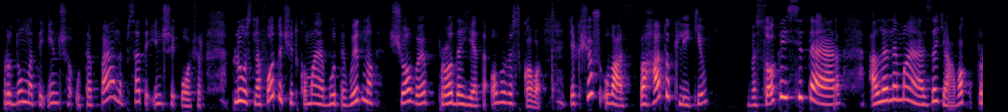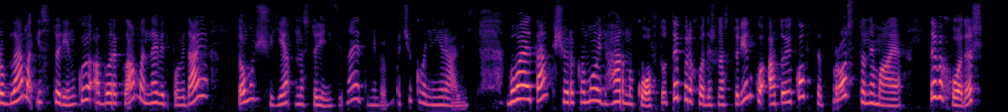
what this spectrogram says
продумати інше УТП, написати інший офер. Плюс на фото чітко має бути видно, що ви продаєте. Обов'язково. Якщо ж у вас багато кліків, високий CTR, але немає заявок, проблема із сторінкою або реклама не відповідає тому, що є на сторінці. Знаєте, ніби очікування і реальність. Буває так, що рекламують гарну кофту, ти переходиш на сторінку, а тої кофти просто немає. Ти виходиш.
